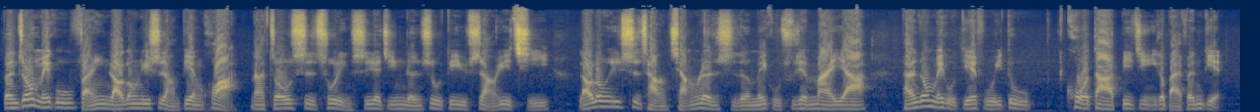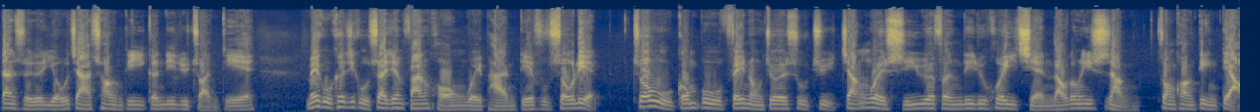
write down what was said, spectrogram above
本周美股反映劳动力市场变化，那周四初领失业金人数低于市场预期，劳动力市场强韧使得美股出现卖压，盘中美股跌幅一度扩大逼近一个百分点，但随着油价创低跟利率转跌。美股科技股率先翻红，尾盘跌幅收敛。周五公布非农就业数据，将为十一月份利率会议前劳动力市场状况定调。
